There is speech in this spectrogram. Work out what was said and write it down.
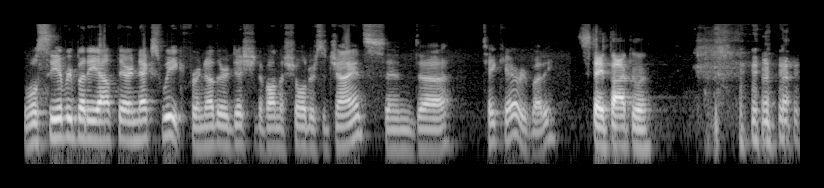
We'll see everybody out there next week for another edition of On the Shoulders of Giants, and uh, take care, everybody. Stay popular.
